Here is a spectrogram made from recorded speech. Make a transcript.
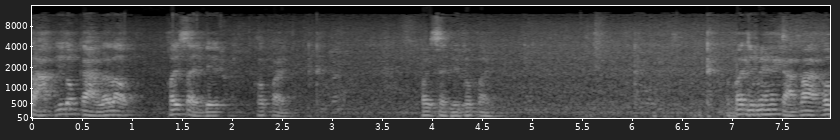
ตามที่ต้องการแล้วเราค่อยใส่เดทเข้าไป ค่อยใส่เดทเข้าไป ก็จะไม่ให้การบ้านก็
